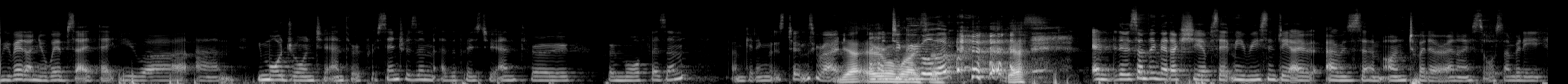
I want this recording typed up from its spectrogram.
We read on your website that you are um, you're more drawn to anthropocentrism as opposed to anthropomorphism. If I'm getting those terms right, yeah, I had to Google them. yes. And there was something that actually upset me recently. I, I was um, on Twitter and I saw somebody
